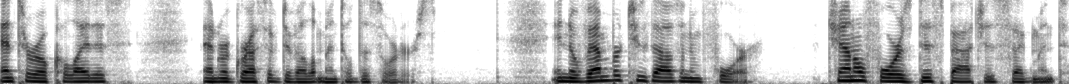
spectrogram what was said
enterocolitis, and regressive developmental disorders. In November 2004, Channel 4's Dispatches segment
